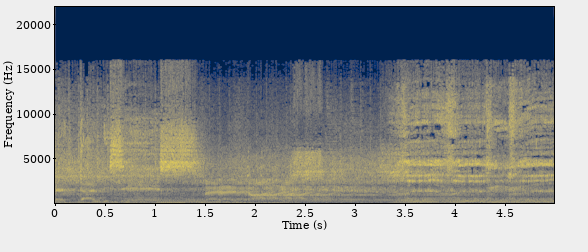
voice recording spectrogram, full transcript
Metálisis. rudo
